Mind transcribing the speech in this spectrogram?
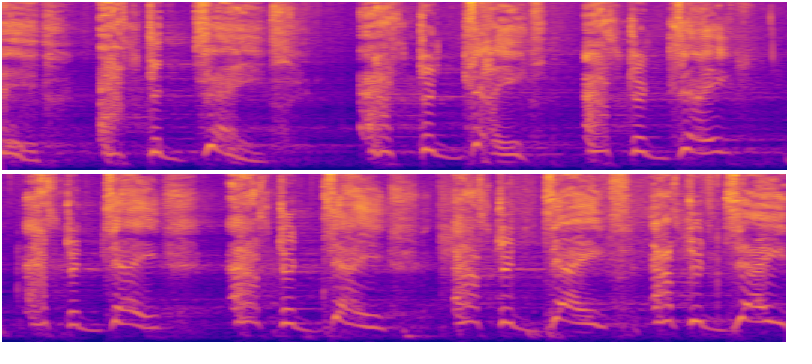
day after day after day after day after day after day after day after day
